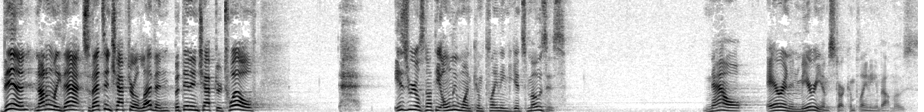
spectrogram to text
then, not only that, so that's in chapter 11, but then in chapter 12, Israel's not the only one complaining against Moses. Now, Aaron and Miriam start complaining about Moses.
